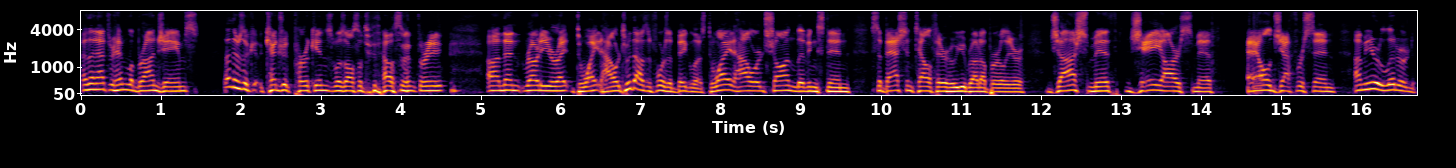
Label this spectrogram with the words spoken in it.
And then after him, LeBron James. Then there's a Kendrick Perkins was also 2003. Uh, and then Rowdy, you're right. Dwight Howard. 2004 is a big list. Dwight Howard, Shaun Livingston, Sebastian Telfair, who you brought up earlier, Josh Smith, J.R. Smith, Al Jefferson. I mean, you're littered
